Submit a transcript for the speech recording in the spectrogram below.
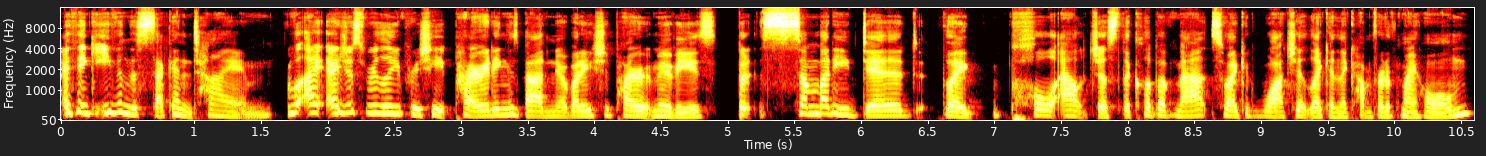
I think even the second time, well, I, I just really appreciate pirating is bad. Nobody should pirate movies, but somebody did like pull out just the clip of Matt so I could watch it like in the comfort of my home.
